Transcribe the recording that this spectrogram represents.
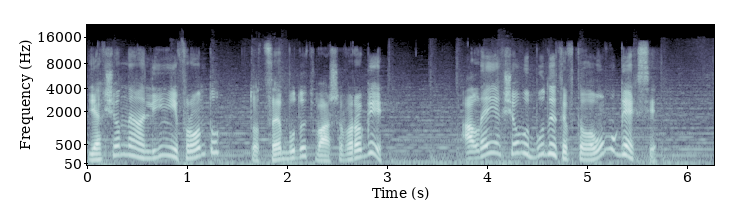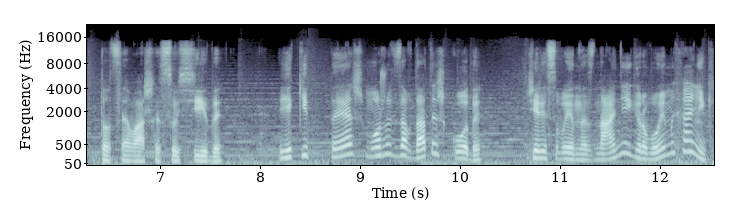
Якщо не на лінії фронту, то це будуть ваші вороги. Але якщо ви будете в тиловому гексі, то це ваші сусіди, які теж можуть завдати шкоди через своє незнання ігрової механіки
